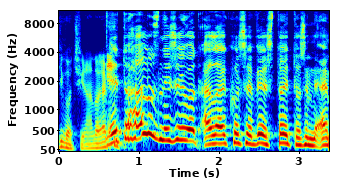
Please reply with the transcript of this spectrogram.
divočina. No, jak Je to halúzny život, ale akože vieš, to je to, že mne, aj,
